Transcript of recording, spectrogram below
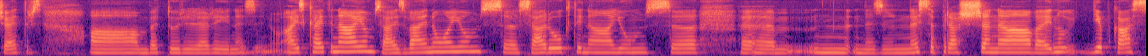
četras. Um, bet tur ir arī nezinu, aizkaitinājums, aizvainojums, sarūktinājums, um, nezinu, nesaprašana vai nu, jebkas.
